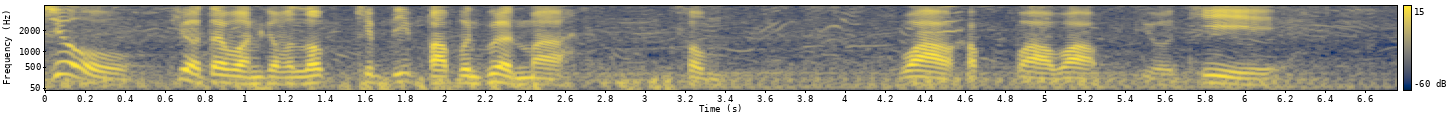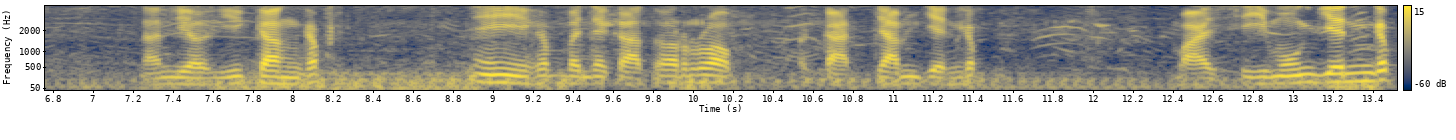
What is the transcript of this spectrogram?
โจเที่ยวไต้หวันกับวันลบคลิปนี้พาเพื่อนๆมาชมว้าวครับว้าวว้าวอยู่ที่นันเดียวอีกังครับ นี่ครับบรรยากาศรอบอากาศยามเย็นครับบ่ายสี่โมงเย็นครับ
